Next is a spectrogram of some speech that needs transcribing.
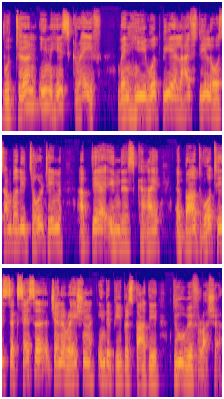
would turn in his grave when he would be alive still, or somebody told him up there in the sky about what his successor generation in the People's Party do with Russia.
